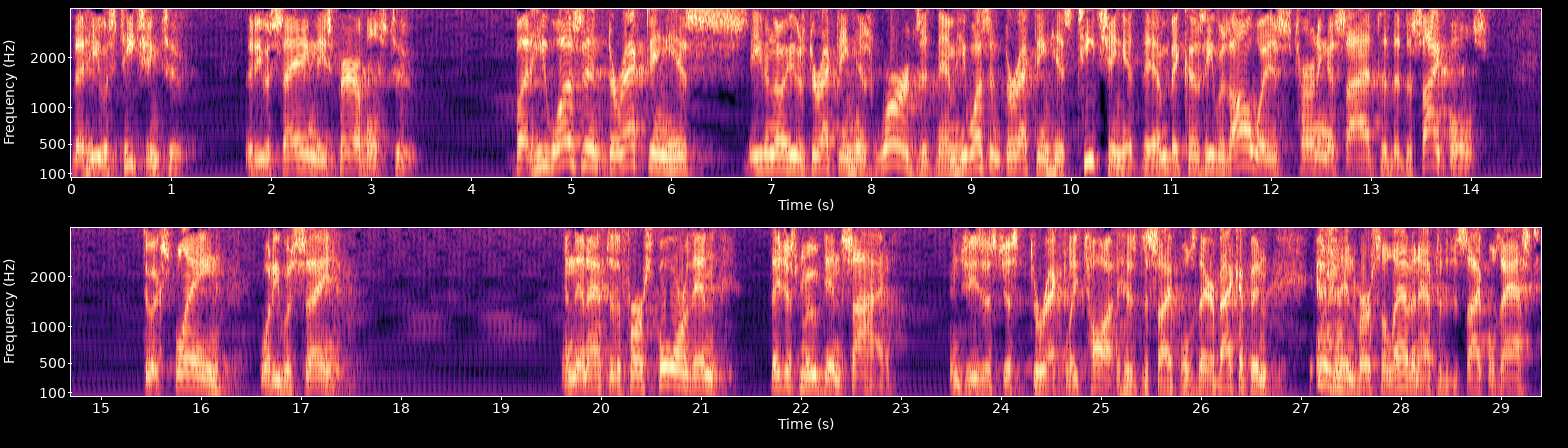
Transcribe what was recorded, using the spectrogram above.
that he was teaching to, that he was saying these parables to. but he wasn't directing his, even though he was directing his words at them, he wasn't directing his teaching at them because he was always turning aside to the disciples to explain what he was saying. And then after the first four, then they just moved inside. And Jesus just directly taught his disciples there. Back up in, in verse 11, after the disciples asked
